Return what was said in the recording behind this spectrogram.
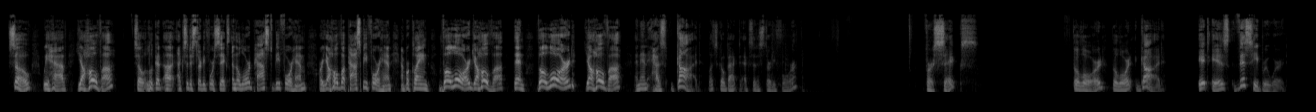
So we have Jehovah. So look at uh, Exodus 34 6. And the Lord passed before him, or Jehovah passed before him and proclaimed, The Lord, Jehovah, then the Lord, Jehovah, and then it has God. Let's go back to Exodus 34, verse 6. The Lord, the Lord, God. It is this Hebrew word.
